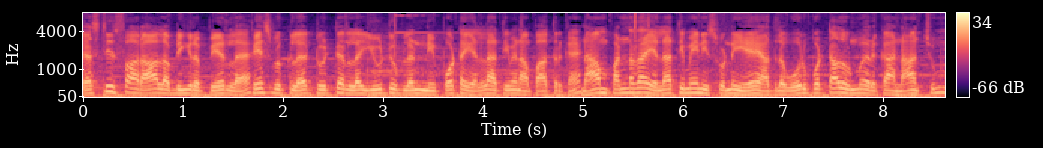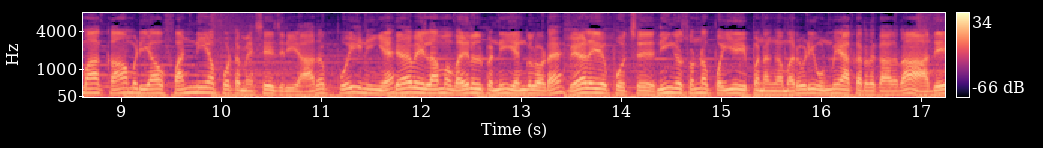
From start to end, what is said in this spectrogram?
ஜஸ்டிஸ் ஃபார் ஆல் அப்படிங்கிற பேர்ல பேஸ்புக்ல ட்விட்டர்ல யூடியூப்ல நீ போட்ட எல்லாத்தையுமே நான் பார்த்திருக்கேன். நான் பண்ணதா எல்லாத்தையுமே நீ சொன்னியே. அதுல ஒரு பொட்டாவது உண்மை இருக்கா? நான் சும்மா காமெடியா ஃபன்னியா போட்ட மெசேஜ் அதை போய் நீங்க தேவையில்லாம வைரல் பண்ணி எங்களோட வேலையை போச்சு. நீங்க சொன்ன பொய்யை இப்ப நாங்க மறுபடியும் உண்மையாக்குறதுக்காக தான் அதே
